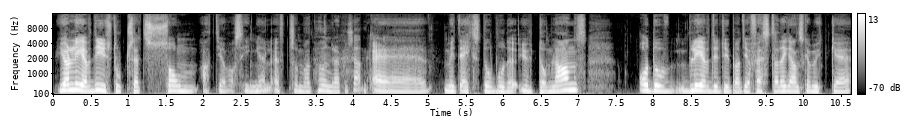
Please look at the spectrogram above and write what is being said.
jag levde ju i stort sett som att jag var singel eftersom att 100 procent. eh, mitt ex då bodde utomlands. Och då blev det typ att jag festade ganska mycket.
